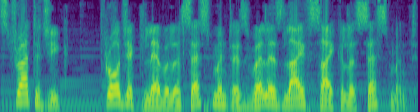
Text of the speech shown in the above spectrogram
strategic, project level assessment as well as life cycle assessment.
